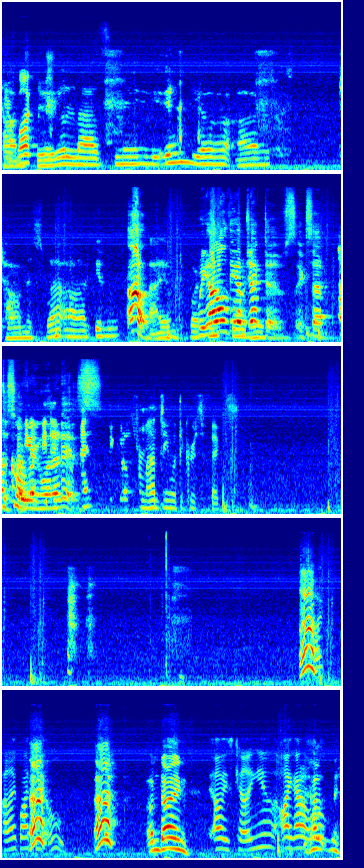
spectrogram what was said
Here, Thomas, do you love me in your arms? Thomas, where are you? Oh, I am we got all the working for you. objectives except Oh, cool, discovering yeah, we what it did- is. We go from hunting with the crucifix. I like, I watching. Ah! Oh, Ah! I'm dying. oh, he's killing you. Oh, I gotta Help me.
